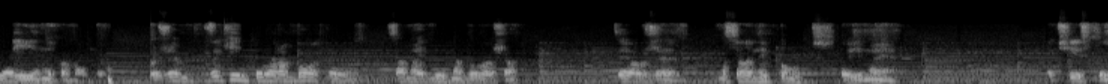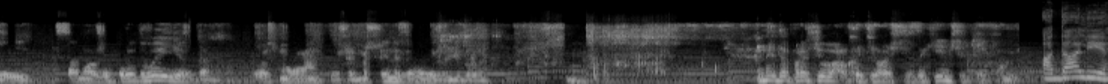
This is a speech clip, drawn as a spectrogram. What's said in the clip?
Я її- не побачив. Вже закінчили роботу. Саме обідно було, що це вже населений пункт, що ми очистили. І саме вже перед виїздом, 8 ранку, вже машини загружені були. Не допрацював, хотілося ще закінчити. А далі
